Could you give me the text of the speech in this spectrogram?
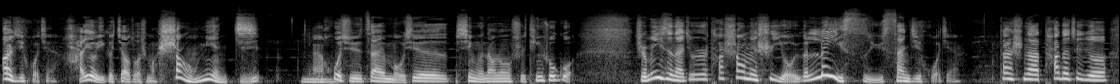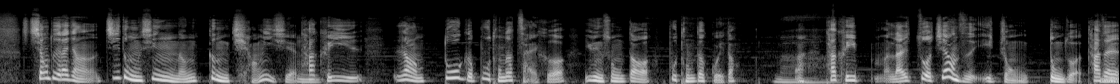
二级火箭，还有一个叫做什么上面级。哎，或许在某些新闻当中是听说过，什么意思呢？就是它上面是有一个类似于三级火箭，但是呢，它的这个相对来讲机动性能更强一些，它可以让多个不同的载荷运送到不同的轨道啊，它可以来做这样子一种动作。它在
